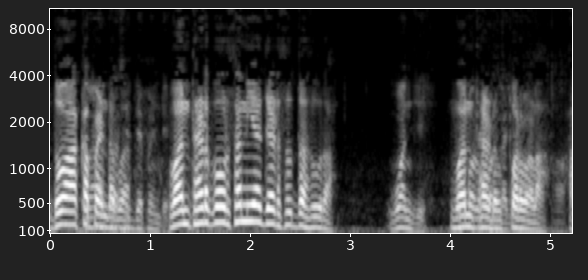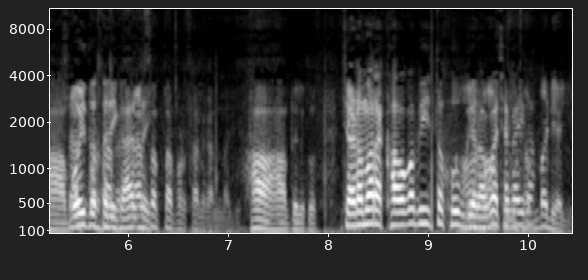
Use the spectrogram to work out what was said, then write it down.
दो आँख का पेंडा सीधे। वन थर्ड पोर्सन या जड़ सुद्धा सूरा? वन जी। वन थर्ड ऊपर वाला। हाँ। वही तो तरीका है सत्तर परसेंट करना जी हाँ। हाँ बिल्कुल। चढ़मा रखा होगा बीज तो खूब गिरा होगा हाँ, छकाई का। बढ़िया जी।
